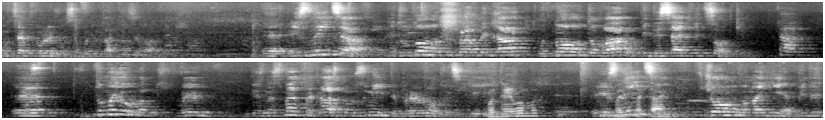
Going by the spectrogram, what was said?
ну, це творилося, будемо так називати. Різниця від одного відправника одного товару 50%. Так. Е, Думаю, от ви бізнесмен прекрасно розумієте природу цієї Подивимось. різниці, питань. в чому вона є. Піде-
